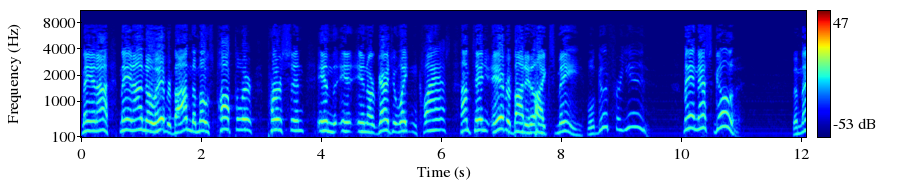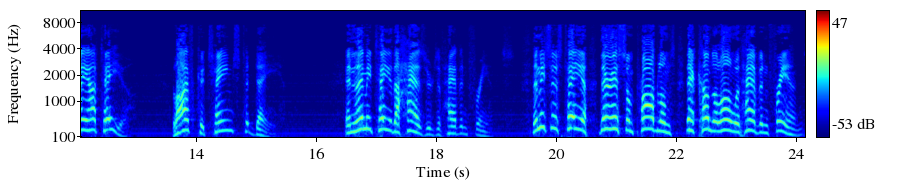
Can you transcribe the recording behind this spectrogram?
Man, I man, I know everybody. I'm the most popular person in, the, in in our graduating class. I'm telling you, everybody likes me. Well, good for you, man. That's good. But may I tell you, life could change today. And let me tell you the hazards of having friends. Let me just tell you, there is some problems that comes along with having friends.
